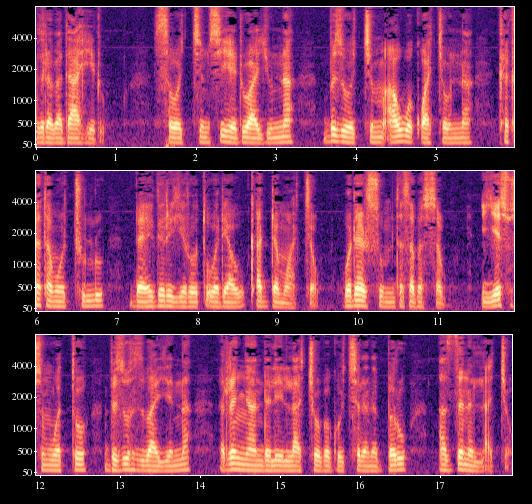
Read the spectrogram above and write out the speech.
ምድረ በዳ ሄዱ። ሰዎችም ሲሄዱ አዩና ብዙዎችም አወቋቸውና ከከተሞች ሁሉ በእግር እየሮጡ ወዲያው ቀደሟቸው። ወደ እርሱም ተሰበሰቡ ኢየሱስም ወጥቶ ብዙ ሕዝብ አየና እረኛ እንደሌላቸው በጎች ስለ ነበሩ አዘነላቸው።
